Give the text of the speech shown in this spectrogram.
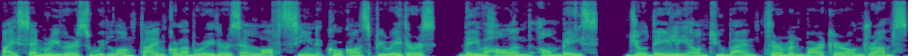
by Sam Rivers with longtime collaborators and loft scene co conspirators Dave Holland on bass, Joe Daley on tuba, and Thurman Barker on drums.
